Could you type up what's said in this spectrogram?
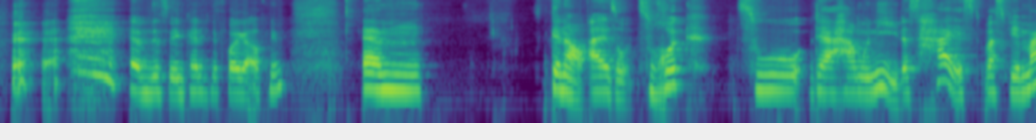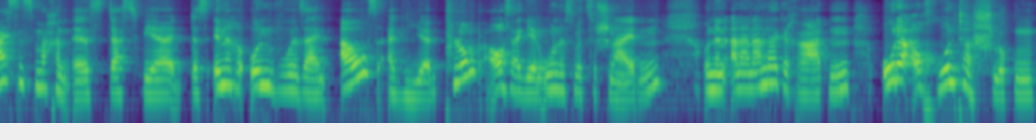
ähm, deswegen kann ich eine Folge aufnehmen. Ähm, genau, also zurück zu der Harmonie. Das heißt, was wir meistens machen, ist, dass wir das innere Unwohlsein ausagieren, plump ausagieren, ohne es mitzuschneiden und dann aneinander geraten oder auch runterschlucken,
